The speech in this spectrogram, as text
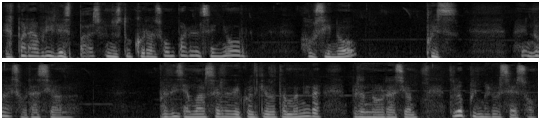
es para abrir espacio en nuestro corazón para el Señor. O si no, pues no es oración. Puede llamársele de cualquier otra manera, pero no oración. Entonces, lo primero es eso.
